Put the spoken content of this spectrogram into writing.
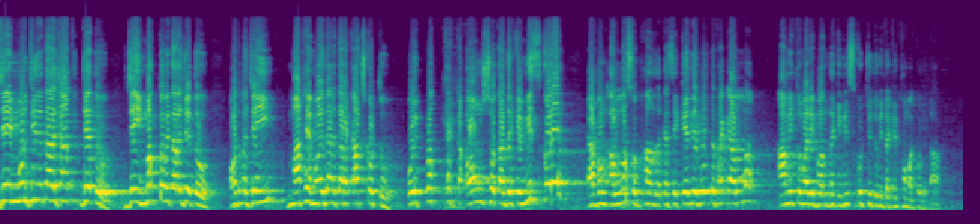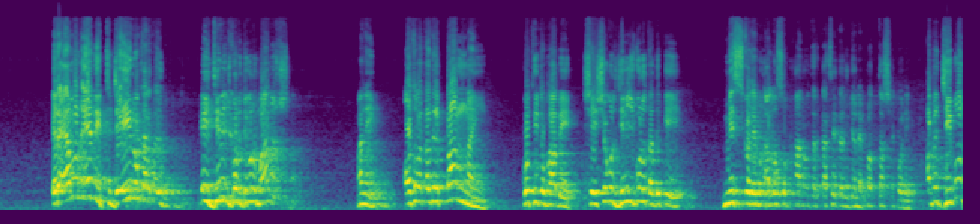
যেই মসজিদে তারা যেত, যেই মক্তবে তারা যেত, অথবা যেই মাঠে ময়দানে তারা কাজ করত, ওই প্রত্যেকটা অংশ তাদেরকে মিস করে এবং আল্লাহ সুবহানাহু কাছে কেঁদে বলতে থাকে, আল্লাহ, আমি তোমার এই বান্দাকে মিস করছি, তুমি তাকে ক্ষমা করে দাও। এরা এমন এলিট যে এই লোকেরা এই জিনিসগুলো যেগুলো মানুষ না মানে অথবা তাদের প্রাণ নাই কথিত ভাবে সেই সকল জিনিসগুলো তাদেরকে মিস করে এবং আল্লাহ ওয়া তাআলার কাছে তাদের জন্য প্রত্যাশা করে। আপনার জীবন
